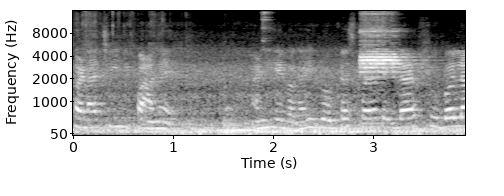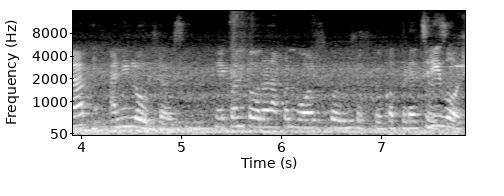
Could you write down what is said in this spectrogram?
खणाची ही पानं आहेत. आणि हे बघा ही लोटस परत एकदा शुभलाभ आणि लोटस हे पण तोरण आपण वॉश करू शकतो कपड्याचं. रिवॉश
